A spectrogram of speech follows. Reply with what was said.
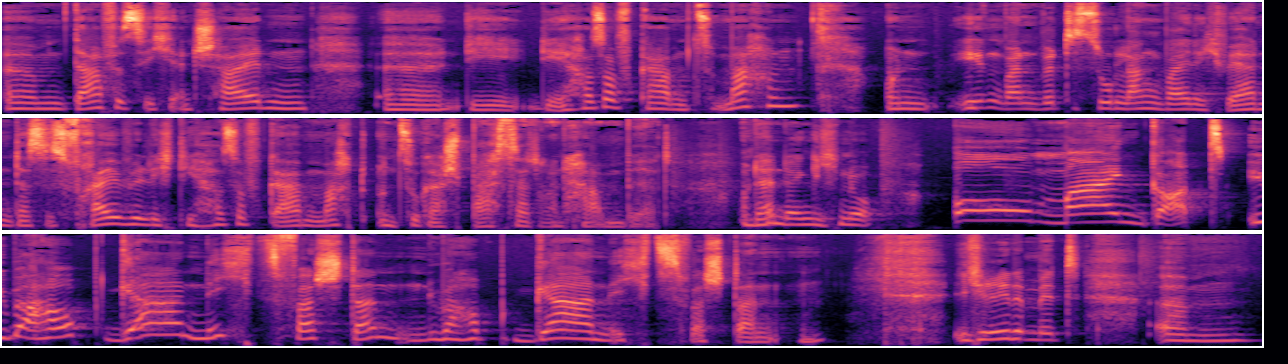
ähm, darf es sich entscheiden, äh, die, die Hausaufgaben zu machen. Und irgendwann wird es so langweilig werden, dass es freiwillig die Hausaufgaben macht und sogar Spaß daran haben wird. Und dann denke ich nur, Oh mein Gott, überhaupt gar nichts verstanden, überhaupt gar nichts verstanden. Ich rede mit ähm,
